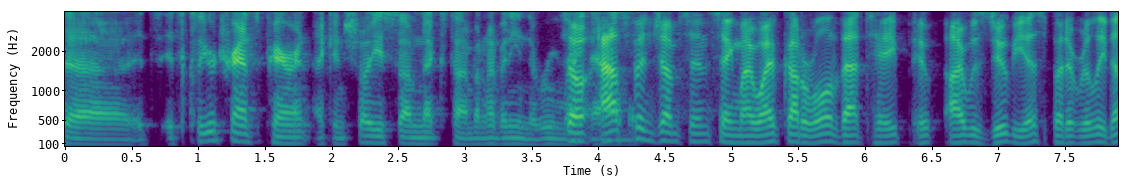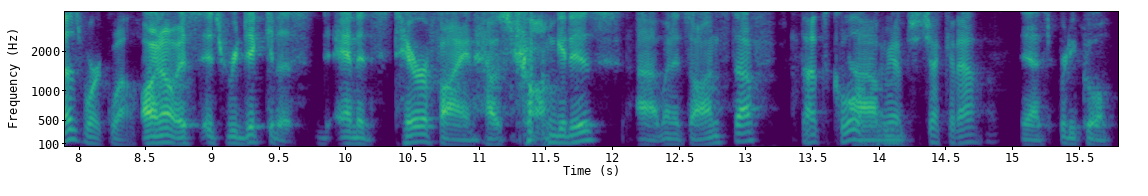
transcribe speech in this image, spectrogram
uh it's it's clear transparent. I can show you some next time. I don't have any in the room so right now. but- Aspen jumps in saying my wife got a roll of that tape. It, I was dubious, but it really does work well. Oh no, it's it's ridiculous and it's terrifying how strong it is uh, when it's on stuff. That's cool. I'm gonna um, have to check it out. Yeah, it's pretty cool.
